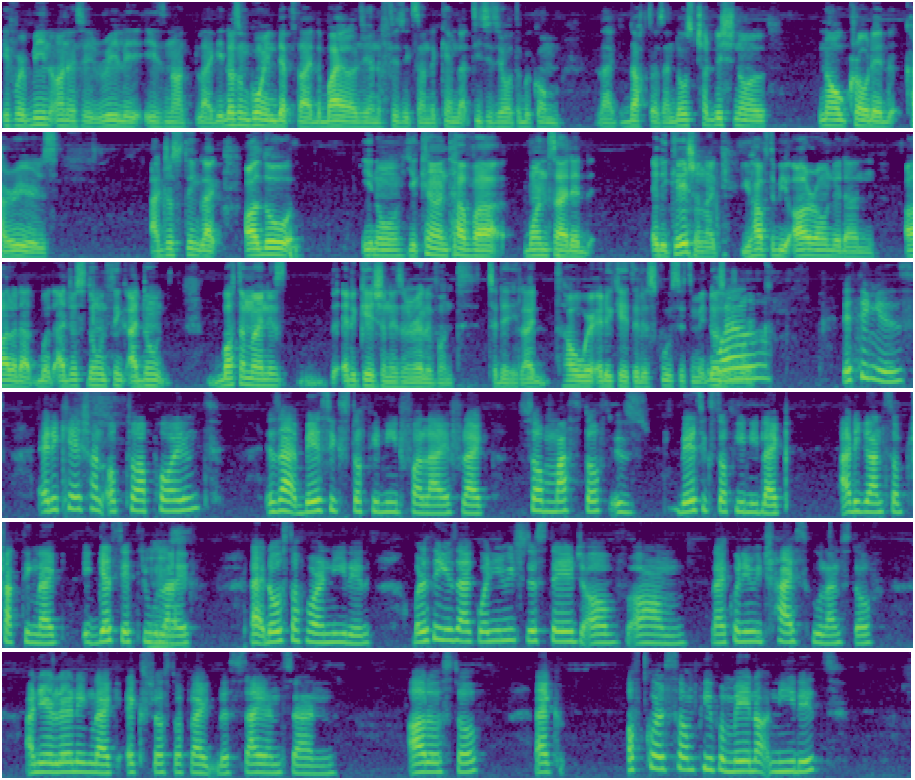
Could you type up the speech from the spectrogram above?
if we're being honest, it really is not like it doesn't go in depth like the biology and the physics and the chem that teaches you how to become like doctors and those traditional now crowded careers. I just think like although you know you can't have a one-sided education like you have to be all-rounded and all of that but i just don't think i don't bottom line is the education isn't relevant today like how we're educated the school system it doesn't Well, work the thing is, education up to a point is like basic stuff you need for life. Like some math stuff is basic stuff you need, like adding and subtracting. Like it gets you through hmm life. Like those stuff are needed. But the thing is, like when you reach the stage of um, like when you reach high school and stuff, and you're learning like extra stuff like the science and all those stuff. Like of course, some people may not need it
